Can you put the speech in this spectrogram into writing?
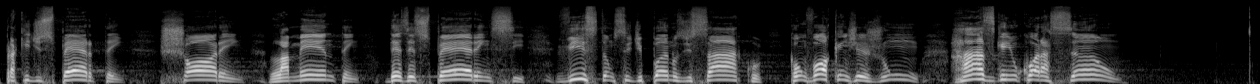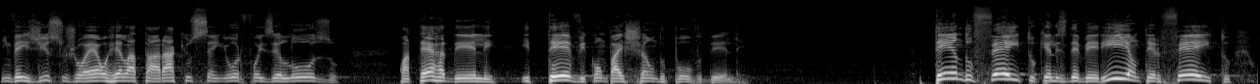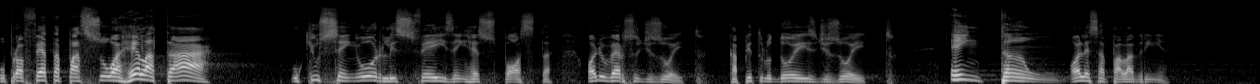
para que despertem, chorem, lamentem, desesperem-se, vistam-se de panos de saco, convoquem jejum, rasguem o coração. Em vez disso, Joel relatará que o Senhor foi zeloso com a terra dele e teve compaixão do povo dele tendo feito o que eles deveriam ter feito, o profeta passou a relatar o que o Senhor lhes fez em resposta. Olha o verso 18, capítulo 2, 18. Então, olha essa palavrinha.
